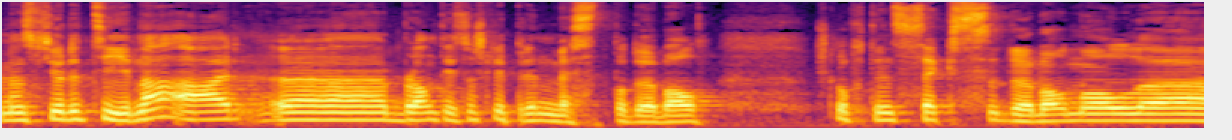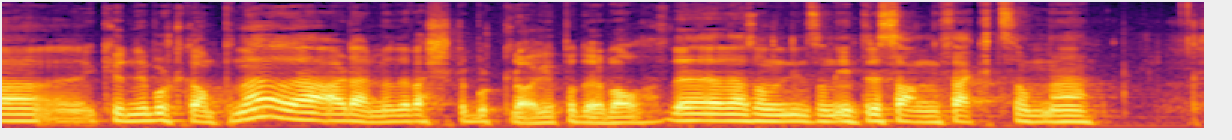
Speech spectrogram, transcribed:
Mens Fiorentina er blant de som slipper inn mest på dødball. Sluppet inn seks dødballmål eh, kun i bortekampene. og Det er dermed det verste bortelaget på dødball. Det er sånn, en sånn interessant fact som, eh,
